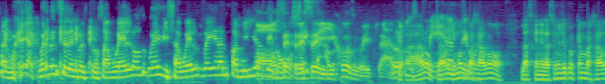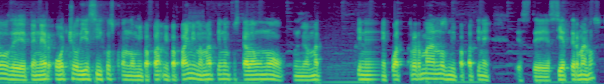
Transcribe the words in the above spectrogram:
sea, güey, acuérdense de nuestros abuelos, güey, bisabuelos, güey, eran familias de 12, 12, 13 cabrón. hijos, güey, claro. Claro, claro, y hemos güey. bajado, las generaciones yo creo que han bajado de tener 8 o 10 hijos cuando mi papá, mi papá y mi mamá tienen pues cada uno, mi mamá tiene cuatro hermanos, mi papá tiene este, siete hermanos,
